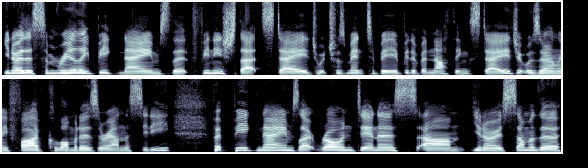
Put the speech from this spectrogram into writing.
You know, there's some really big names that finished that stage, which was meant to be a bit of a nothing stage. It was only five kilometers around the city but big names like Rohan Dennis, um, Um, you know, some of the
